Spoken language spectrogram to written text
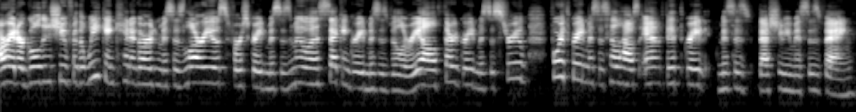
All right, our golden shoe for the week in kindergarten, Mrs. Larios, first grade, Mrs. Mua, second grade, Mrs. Villarreal, third grade, Mrs. Strube, fourth grade, Mrs. Hillhouse, and fifth grade, Mrs. That should be Mrs. Vang.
